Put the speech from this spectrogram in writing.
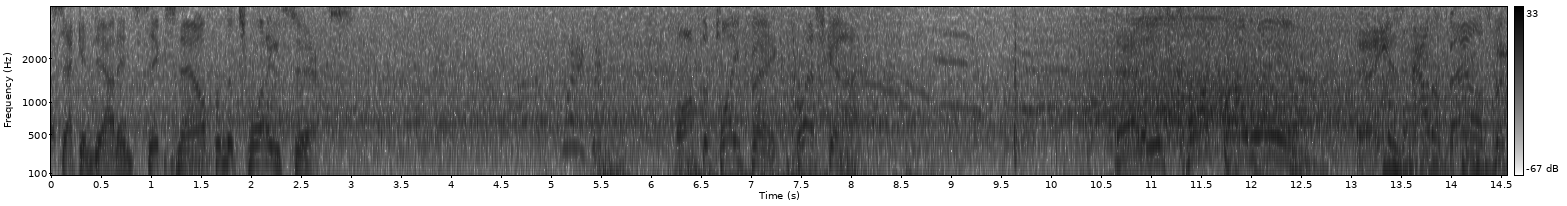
Second down and six now from the 26. Off the play fake, Prescott. That is caught by Lamb. And he is out of bounds, but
